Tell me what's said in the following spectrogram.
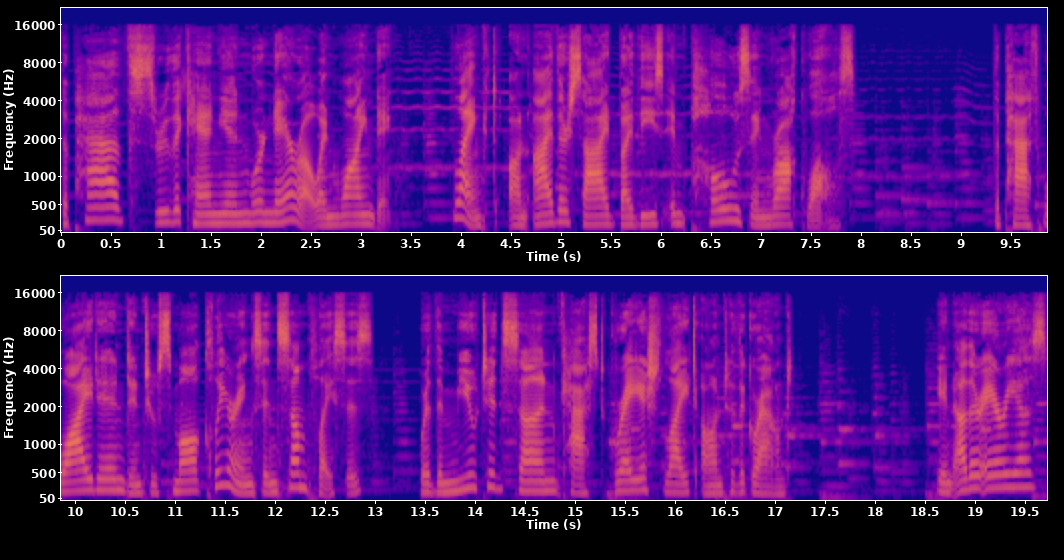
The paths through the canyon were narrow and winding, flanked on either side by these imposing rock walls. The path widened into small clearings in some places where the muted sun cast grayish light onto the ground. In other areas,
